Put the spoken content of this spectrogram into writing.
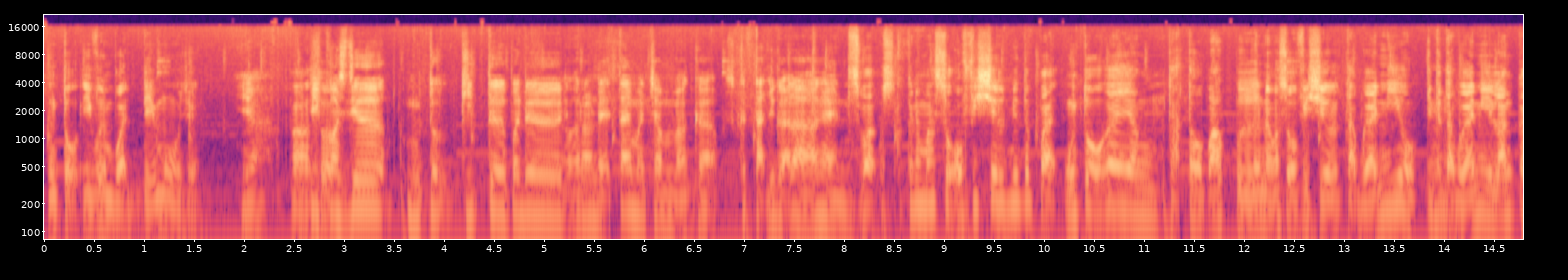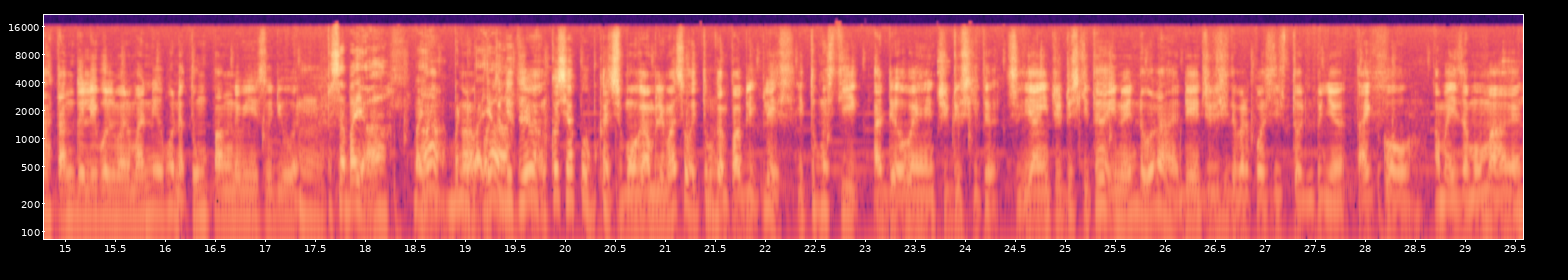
Untuk even buat demo je. Ya. Ah, Tapi so- kos dia untuk kita pada around that time macam agak ketat jugalah kan. Sebab kena masuk official punya tempat. Untuk orang yang Tak tahu apa-apa Nak masuk official Tak berani tu. Kita tak berani Langkah tangga label mana-mana pun Nak tumpang dia punya studio kan. Hmm, pasal bayar. Bayar. Ah, Benda ah, bayar. Lepas tu dia cakap Kau siapa? Bukan semua orang boleh masuk. Itu bukan public place. Itu mesti ada orang yang introduce kita. Yang introduce kita Innuendo lah. Dia introduce kita pada Positive Tone punya Taiko Ahmad Izzam Omar kan.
